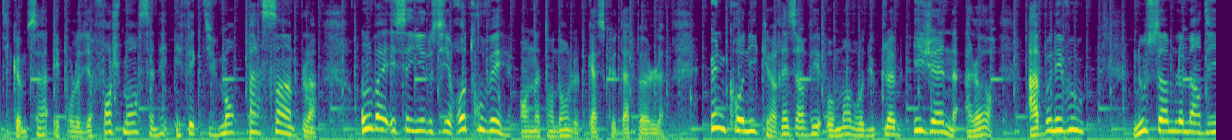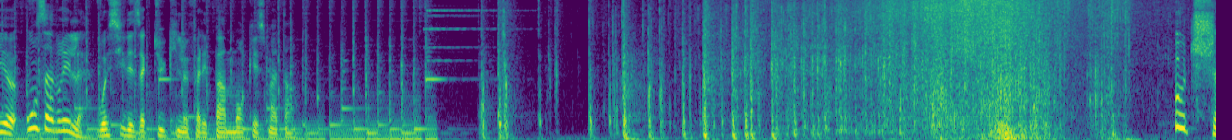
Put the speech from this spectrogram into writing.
dit comme ça, et pour le dire franchement, ça n'est effectivement pas simple. On va essayer de s'y retrouver en attendant le casque d'Apple. Une chronique réservée aux membres du club Hygiène, alors abonnez-vous Nous sommes le mardi 11 avril, voici les actus qu'il ne fallait pas manquer ce matin. Ouch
